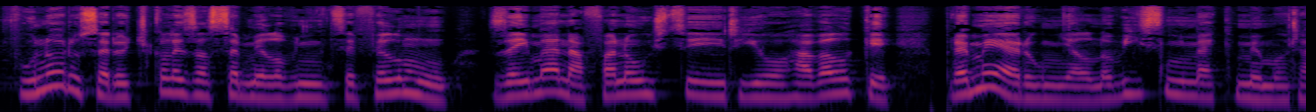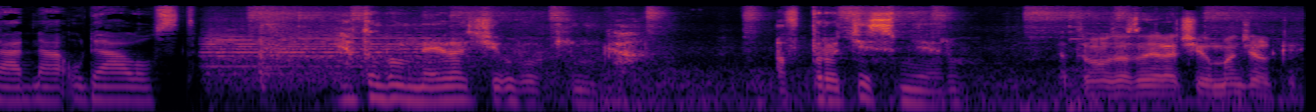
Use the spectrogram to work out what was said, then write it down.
V únoru se dočkali zase milovníci filmů, zejména fanoušci Jiřího Havelky. Premiéru měl nový snímek Mimořádná událost. Já to mám nejradši u okýnka a v protisměru. Já to mám zase nejradši u manželky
